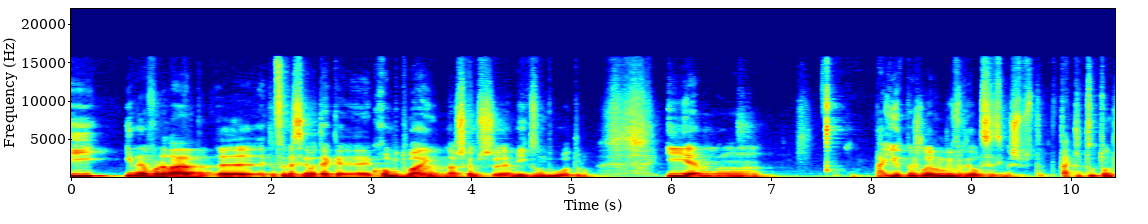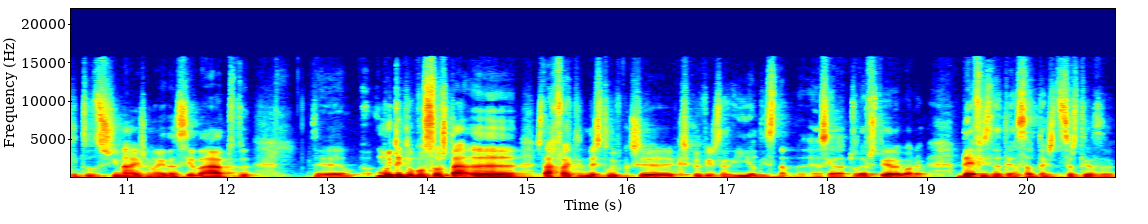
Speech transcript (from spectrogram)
E, e na verdade, uh, aquilo foi na Cinemateca, uh, correu muito bem, nós ficamos amigos um do outro. E um, pá, eu depois de ler o livro dele disse assim: Mas está aqui tudo, estão aqui todos os sinais, não é? De ansiedade, tudo. Muito aquilo que eu sou está, está refletido neste livro que, que escreveste. E ele disse: Não, ansiedade tu deves ter, agora, déficit de atenção tens de certeza.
